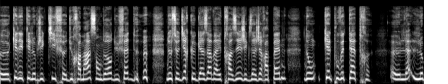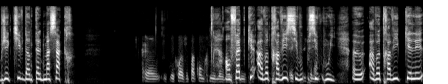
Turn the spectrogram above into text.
euh, quel était l'objectif euh, du Hamas en dehors du fait de, de se dire que Gaza va être rasé J'exagère à peine. Donc, quel pouvait être euh, l'objectif d'un tel massacre? Euh, quoi? Pas compris. En fait, à votre avis, si vous, si, Expliquez-moi. oui, à votre avis, quel, est,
